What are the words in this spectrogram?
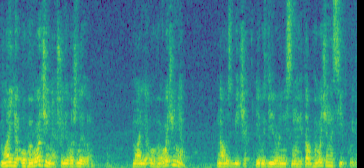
має огородження, що є важливим, має огородження на узбіччях і розділювальній смуги та обгороджена сіткою.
